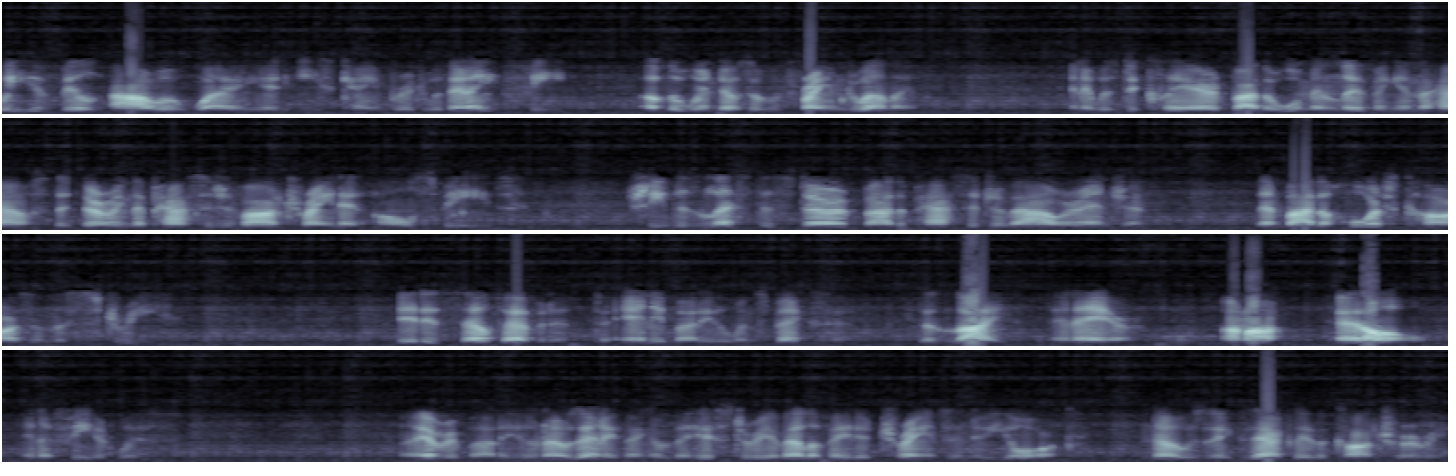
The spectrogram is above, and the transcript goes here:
We have built our way at East Cambridge within eight feet of the windows of a frame dwelling, and it was declared by the woman living in the house that during the passage of our train at all speeds, she was less disturbed by the passage of our engine than by the horse cars in the street. It is self evident to anybody who inspects it that light and air are not at all interfered with. Everybody who knows anything of the history of elevated trains in New York knows exactly the contrary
